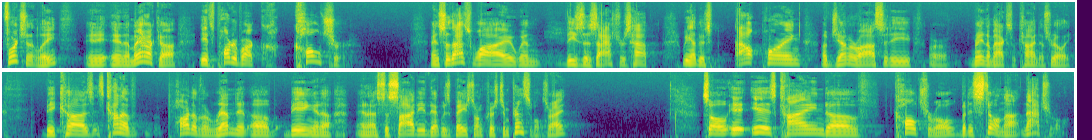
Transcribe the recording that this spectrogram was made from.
fortunately, in, in America, it's part of our c- culture. And so that's why when these disasters happen, we have this outpouring of generosity or random acts of kindness, really, because it's kind of part of the remnant of being in a, in a society that was based on Christian principles, right? So it is kind of cultural, but it's still not natural.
